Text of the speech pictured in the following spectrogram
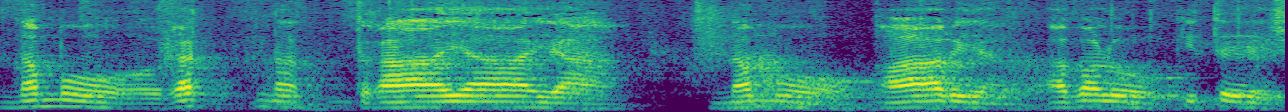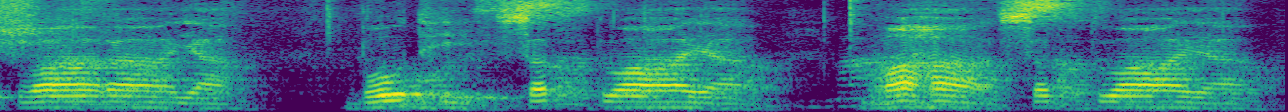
Namo Ratnatrayaya, Namo Arya Avalokite Shvaraya, Bodhi Sattvaya, Maha Sattvaya,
